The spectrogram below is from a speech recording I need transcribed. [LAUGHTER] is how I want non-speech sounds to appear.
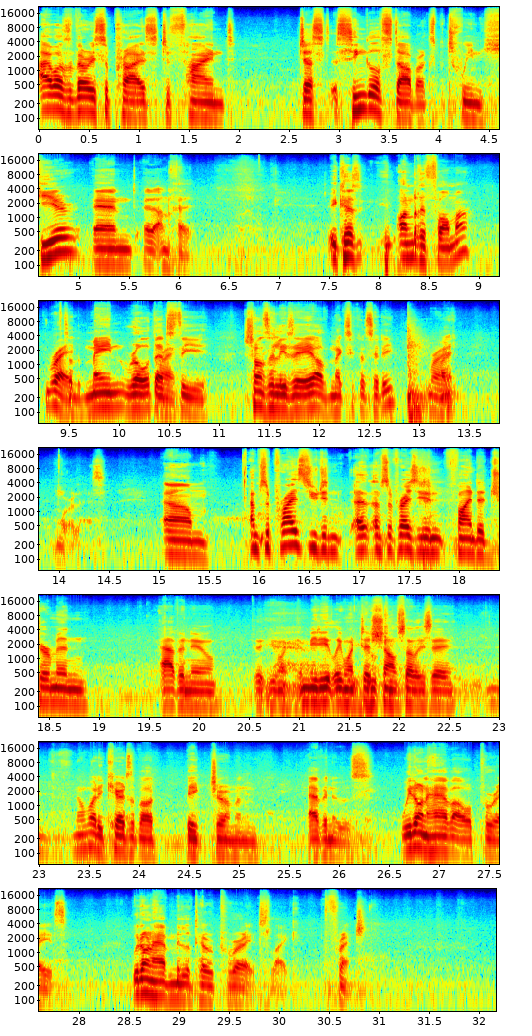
I was very surprised to find just a single Starbucks between here and El Angel. Because on Reforma, Right. so the main road, that's Right. the Champs Elysees of Mexico City, Right. More or less. Um, I'm surprised you didn't. I- I'm surprised you didn't find a German avenue that you went, immediately went to Champs Elysees. nobody cares about big German avenues. We don't have our parades. We don't have military parades like the French.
